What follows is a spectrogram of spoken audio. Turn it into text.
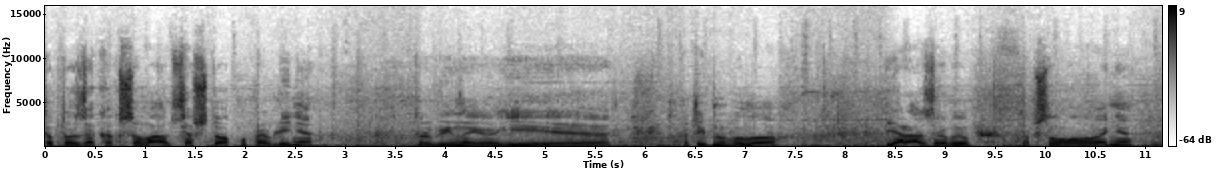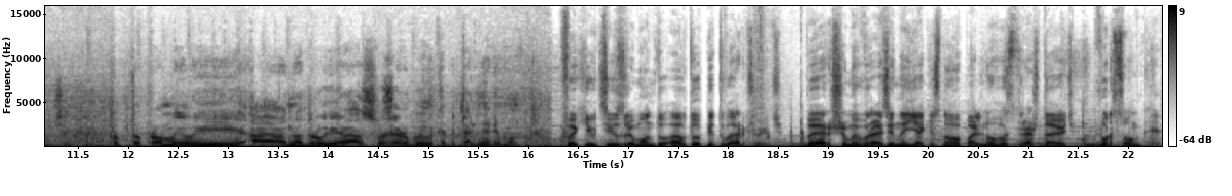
Тобто закоксувався шток управління турбіною і е, потрібно було. Я раз зробив обслуговування, тобто промили її, а на другий раз вже робили капітальний ремонт. Фахівці з ремонту авто підтверджують, першими в разі неякісного пального страждають форсунки.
